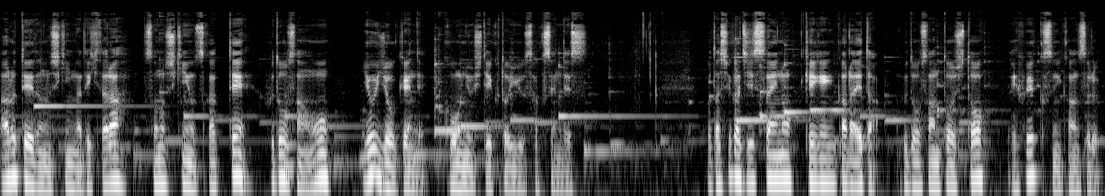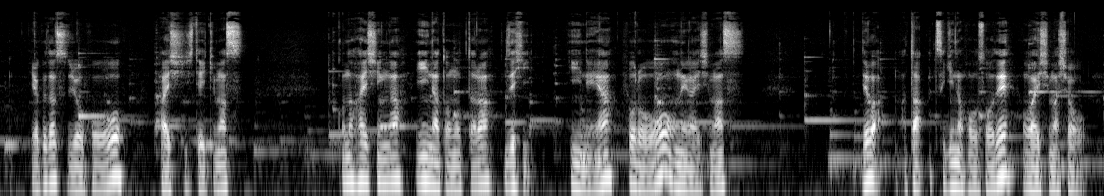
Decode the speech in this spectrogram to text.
ある程度の資金ができたらその資金を使って不動産を良い条件で購入していくという作戦です。私が実際の経験から得た不動産投資と FX に関する役立つ情報を配信していきます。この配信がいいなと思ったら是非いいねやフォローをお願いします。ではまた次の放送でお会いしましょう。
